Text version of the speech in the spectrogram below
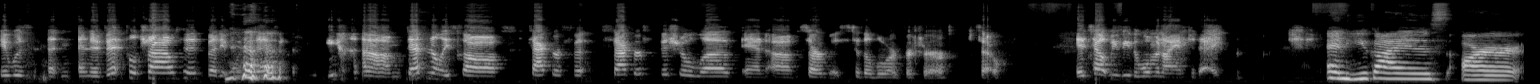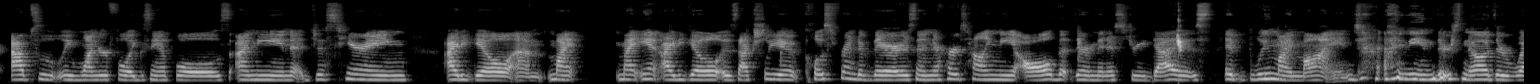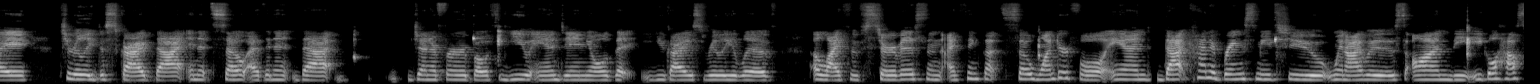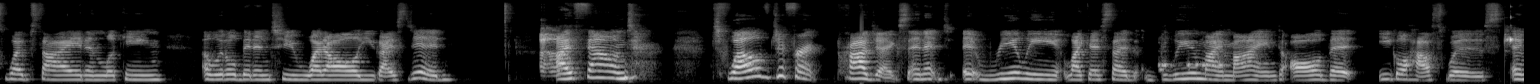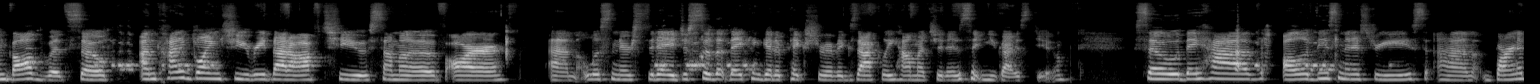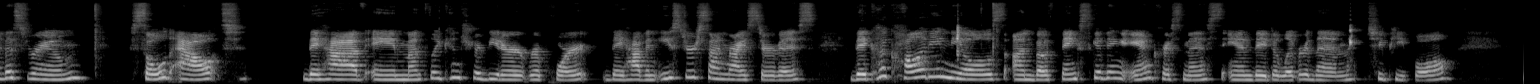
it was an, an, eventful childhood, but it was definitely, um, definitely saw sacrif- sacrificial love and um, service to the Lord for sure. So it's helped me be the woman I am today. And you guys are absolutely wonderful examples. I mean, just hearing Ida Gill, um, my my aunt Ida Gill is actually a close friend of theirs, and her telling me all that their ministry does, it blew my mind. I mean, there's no other way to really describe that, and it's so evident that Jennifer, both you and Daniel, that you guys really live a life of service. And I think that's so wonderful. And that kind of brings me to when I was on the Eagle House website and looking a little bit into what all you guys did. Uh-huh. I found 12 different projects and it it really like I said blew my mind all that Eagle House was involved with. So I'm kind of going to read that off to some of our um, listeners today just so that they can get a picture of exactly how much it is that you guys do. So they have all of these ministries um, Barnabas Room, sold out. They have a monthly contributor report. They have an Easter sunrise service. They cook holiday meals on both Thanksgiving and Christmas, and they deliver them to people.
